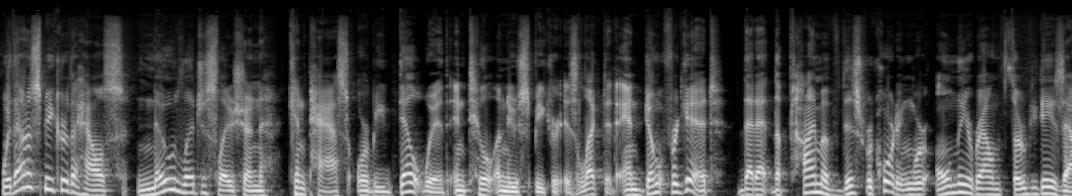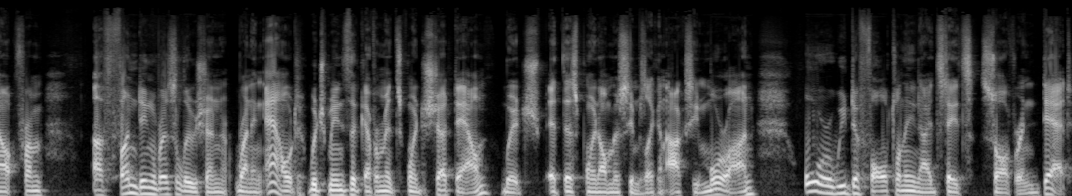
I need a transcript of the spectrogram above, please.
without a Speaker of the House, no legislation can pass or be dealt with until a new Speaker is elected. And don't forget that at the time of this recording, we're only around 30 days out from a funding resolution running out, which means the government's going to shut down, which at this point almost seems like an oxymoron, or we default on the United States sovereign debt.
